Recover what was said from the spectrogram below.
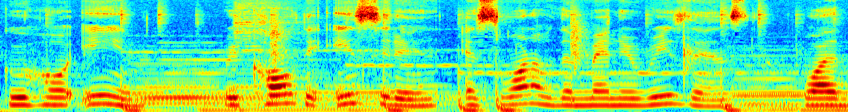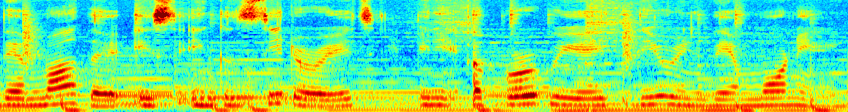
Goo Ho-in, recalled the incident as one of the many reasons why their mother is inconsiderate and inappropriate during their mourning.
